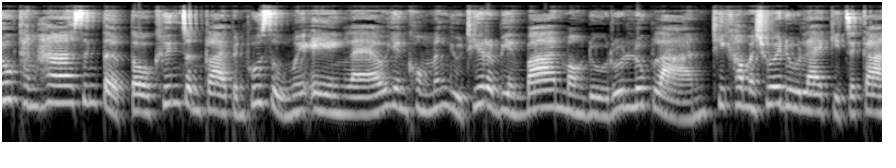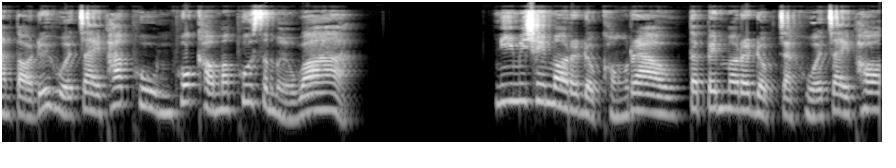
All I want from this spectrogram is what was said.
ลูกทั้งห้าซึ่งเติบโตขึ้นจนกลายเป็นผู้สูงวัยเองแล้วยังคงนั่งอยู่ที่ระเบียงบ้านมองดูรุ่นลูกหลานที่เข้ามาช่วยดูแลกิจการต่อด้วยหัวใจภาคภูมิ พวกเขามาพูดเสมอว่า นี่ไม่ใช่มรดกของเรา แต่เป็นมรดกจากหัวใจพ่อ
